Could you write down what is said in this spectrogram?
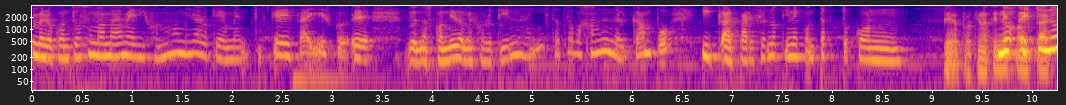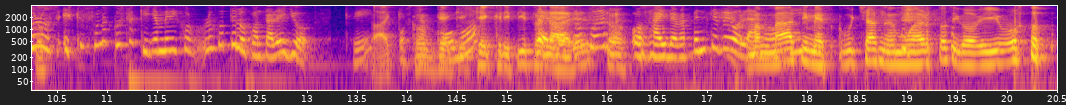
me lo contó su mamá, me dijo, no, mira lo que me- es que está ahí esco- eh, bueno, escondido, me dijo, lo tienen ahí, está trabajando en el campo y al parecer no tiene contacto con... Pero ¿por qué no tiene No, es que no los, es que fue una cosa que ella me dijo, luego te lo contaré yo. ¿Qué? Ay, qué o sea, co- qué- ¿cómo? qué- qué creepy Pero suena eso fue, o sea, y de repente veo la Mamá, si me escuchas, no he muerto, sigo vivo.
